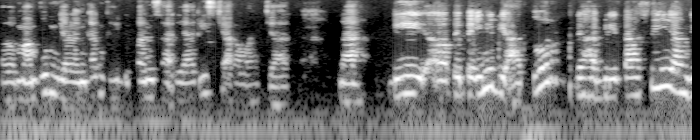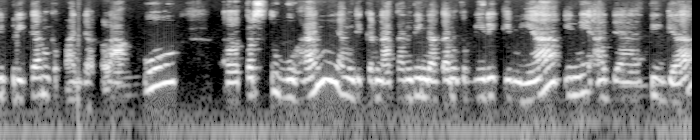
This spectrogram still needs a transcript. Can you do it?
uh, mampu menjalankan kehidupan sehari-hari secara wajar. Nah, di uh, PP ini diatur rehabilitasi yang diberikan kepada pelaku uh, persetubuhan yang dikenakan tindakan kebiri kimia ini ada tiga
